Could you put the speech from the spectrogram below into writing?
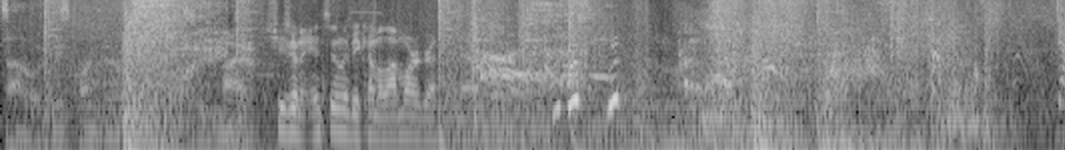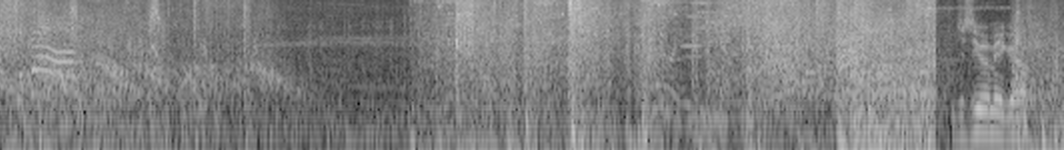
Tower is under. Alright. She's gonna instantly become a lot more aggressive now. Just you and me, girl.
